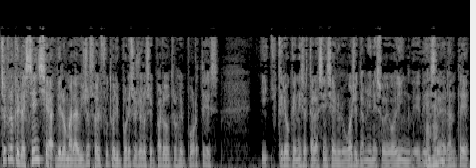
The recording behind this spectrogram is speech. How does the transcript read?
yo creo que la esencia de lo maravilloso del fútbol, y por eso yo lo separo de otros deportes, y, y creo que en eso está la esencia del uruguayo y también eso de Godín de, de irse adelante,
